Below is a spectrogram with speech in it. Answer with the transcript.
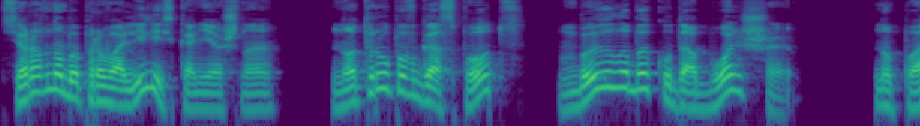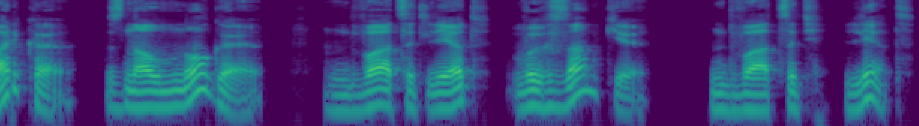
Все равно бы провалились, конечно, но трупов господ было бы куда больше. Но Парька знал многое. Двадцать лет в их замке. Двадцать лет.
